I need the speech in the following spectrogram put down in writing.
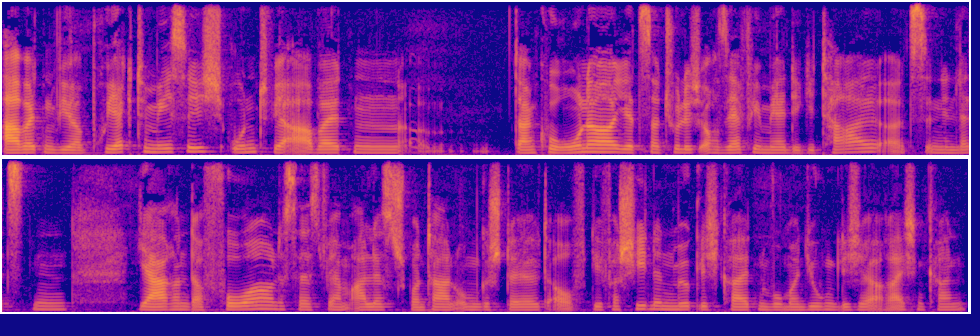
arbeiten wir projektemäßig und wir arbeiten ähm, dank Corona jetzt natürlich auch sehr viel mehr digital als in den letzten Jahren davor. Das heißt, wir haben alles spontan umgestellt auf die verschiedenen Möglichkeiten, wo man Jugendliche erreichen kann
